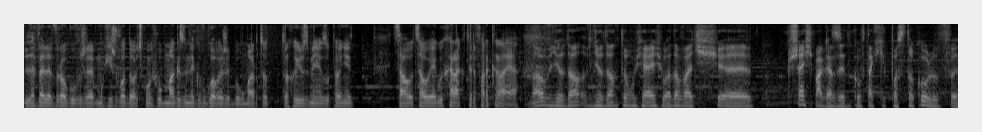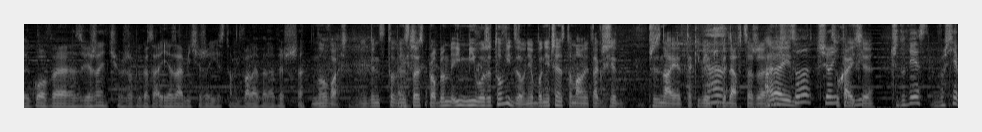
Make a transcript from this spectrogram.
levele wrogów, że musisz władować komuś magazynek w głowę, żeby umarł, to trochę już zmienia zupełnie cały, cały jakby charakter Far Cry'a. No, w New, Dawn, w New Dawn to musiałeś ładować e, sześć magazynków takich po 100 kul w głowę zwierzęciu, żeby go za, je zabić, jeżeli jest tam dwa levele wyższe. No właśnie, więc to, Tak więc to jest problem i miło, że to widzą, nie? Bo nieczęsto mamy tak, że się przyznaje taki wielki A, wydawca, że hej, to słuchajcie, wi- czy to nie jest, właśnie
